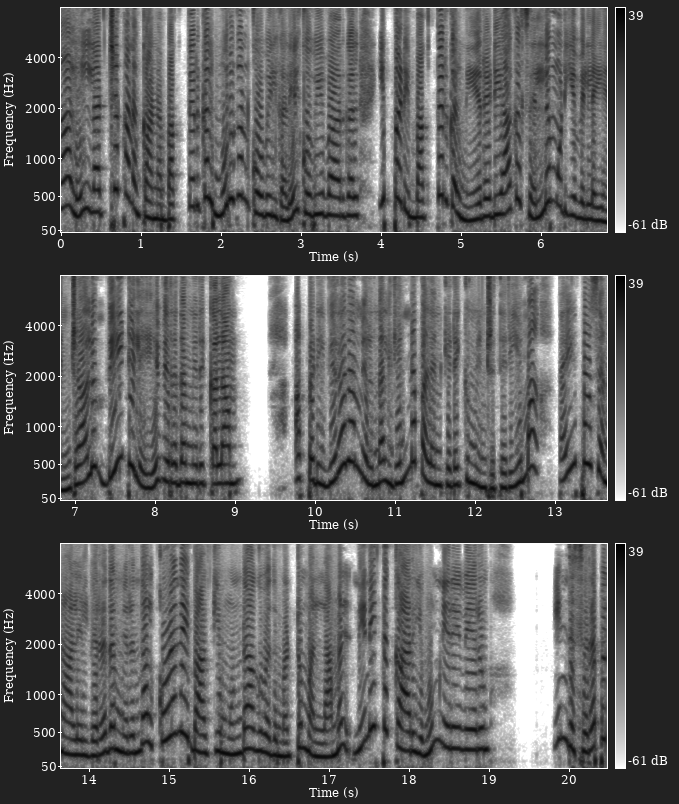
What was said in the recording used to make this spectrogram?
நாளில் லட்சக்கணக்கான பக்தர்கள் முருகன் கோவில்களில் குவிவார்கள். இப்படி பக்தர்கள் நேரடியாக செல்ல முடியவில்லை என்றால் என்றாலும் வீட்டிலேயே விரதம் இருக்கலாம். அப்படி விரதம் இருந்தால் என்ன பலன் கிடைக்கும் என்று தெரியுமா? தைப்பூச நாளில் விரதம் இருந்தால் குழந்தை பாக்கியம் உண்டாகுவது மட்டுமல்லாமல் நினைத்த காரியமும் நிறைவேறும். இந்த சிறப்பு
